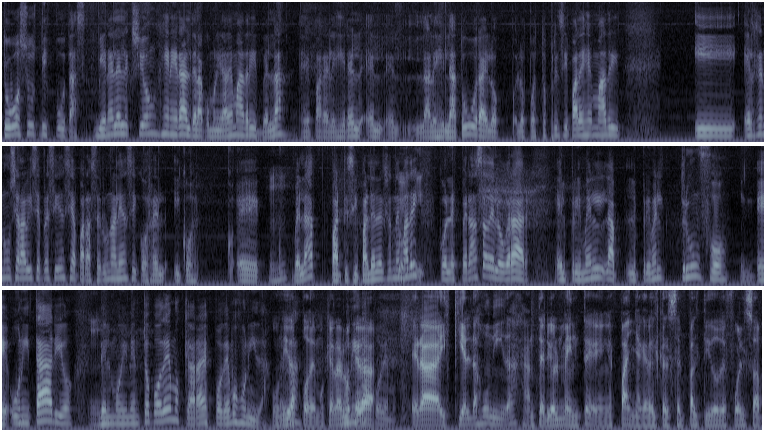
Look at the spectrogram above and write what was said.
tuvo sus disputas. Viene la elección general de la Comunidad de Madrid, ¿verdad? Eh, para elegir el- el- el- la legislatura y los, los puestos principales en Madrid. Y él renuncia a la vicepresidencia para hacer una alianza y correr, y correr- eh. ¿verdad? Participar de la elección de Madrid y- con la esperanza de lograr el primer, la- el primer triunfo eh, unitario del movimiento Podemos, que ahora es Podemos Unidas. Unidas. Podemos, que era lo que era, Podemos. era Izquierdas Unidas anteriormente en España, que era el tercer partido de fuerza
